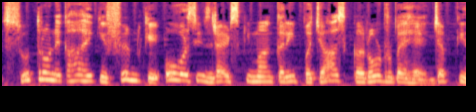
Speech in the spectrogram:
सूत्रों ने कहा है कि फ़िल्म के ओवरसीज राइट्स की मांग करीब 50 करोड़ रुपए है, जबकि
